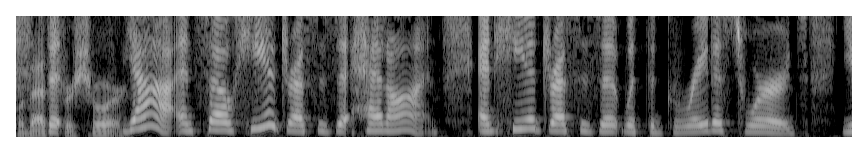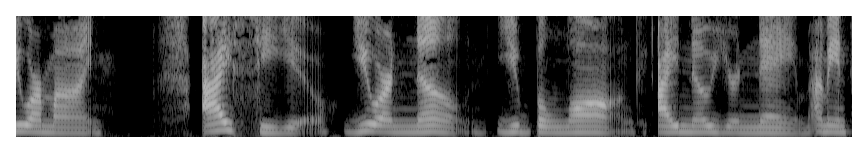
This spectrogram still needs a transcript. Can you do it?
Well, that's that, for sure. Yeah, and so he addresses it head on, and he addresses it with the greatest words: "You are mine." I see you. You are known. You belong. I know your name. I mean,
